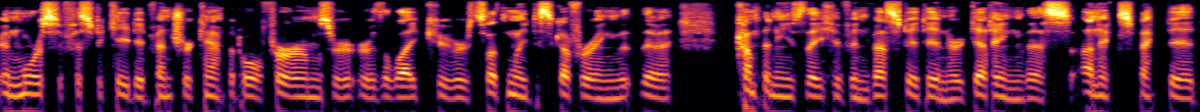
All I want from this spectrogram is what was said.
and more sophisticated venture capital firms or, or the like who are suddenly discovering that the companies they have invested in are getting this unexpected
